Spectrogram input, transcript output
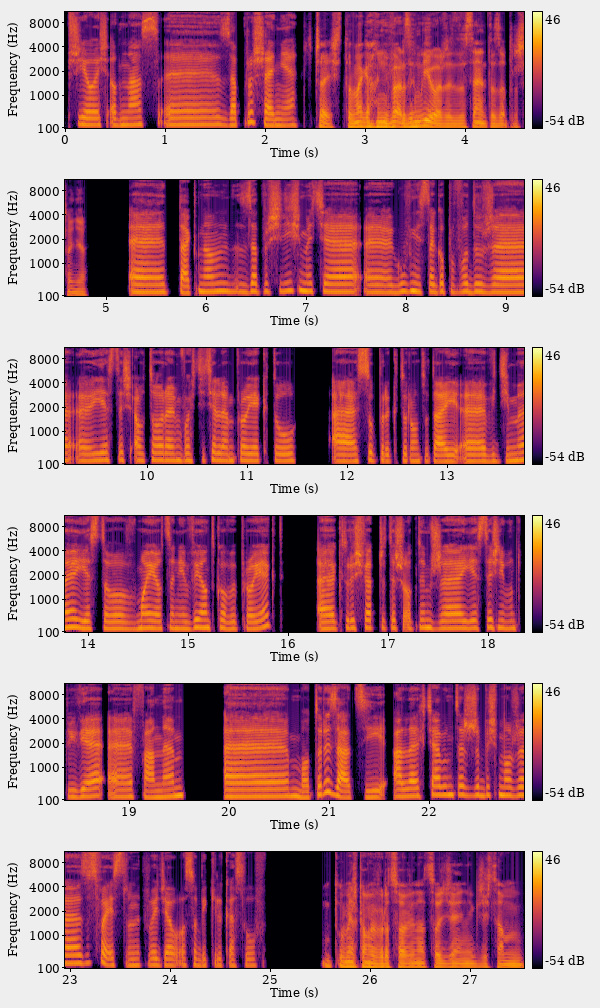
przyjąłeś od nas e, zaproszenie. Cześć, to mega mi bardzo miło, że dostałem to zaproszenie. E, tak, no zaprosiliśmy Cię e, głównie z tego powodu, że e, jesteś autorem, właścicielem projektu e, Supry, którą tutaj e, widzimy. Jest to w mojej ocenie wyjątkowy projekt, e, który świadczy też o tym, że jesteś niewątpliwie e, fanem e, motoryzacji, ale chciałabym też, żebyś może ze swojej strony powiedział o sobie kilka słów. Tu mieszkam we Wrocławiu na co dzień, gdzieś tam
